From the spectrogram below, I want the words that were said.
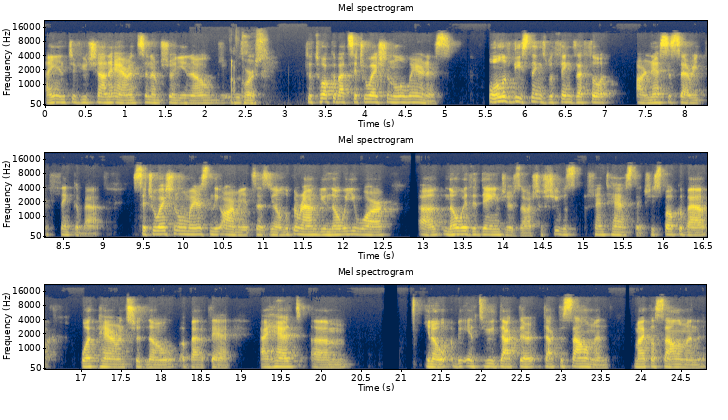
I interviewed Shana Aaronson, I'm sure you know. Of course. A, to talk about situational awareness. All of these things were things I thought are necessary to think about. Situational awareness in the Army, it says, you know, look around you, know where you are, uh, know where the dangers are. So she was fantastic. She spoke about what parents should know about that. I had, um, you know, we interviewed Dr. Dr. Salamon, Michael Salamon.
